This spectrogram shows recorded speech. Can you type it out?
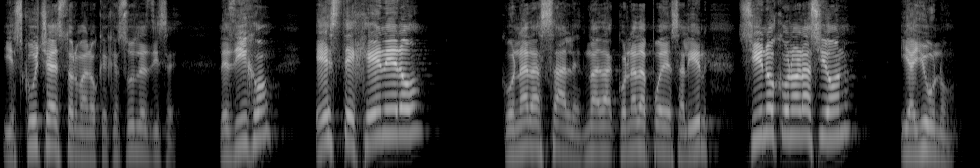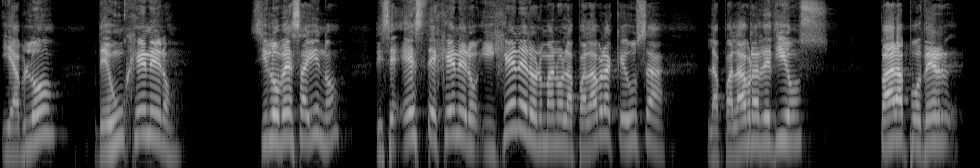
Y escucha esto, hermano, que Jesús les dice. Les dijo, este género con nada sale, nada, con nada puede salir, sino con oración y ayuno. Y habló de un género. Si lo ves ahí, ¿no? Dice, este género, y género, hermano, la palabra que usa la palabra de Dios para poder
